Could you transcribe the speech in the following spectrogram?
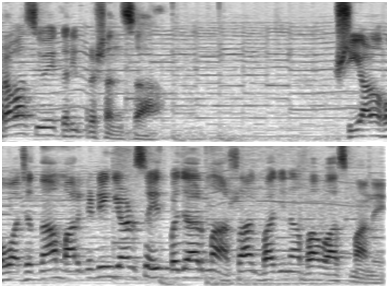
પ્રવાસીઓએ કરી પ્રશંસા. શિયાળો હોવા છતાં માર્કેટિંગ યાર્ડ સહિત બજારમાં શાકભાજીના ભાવ આસમાને.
